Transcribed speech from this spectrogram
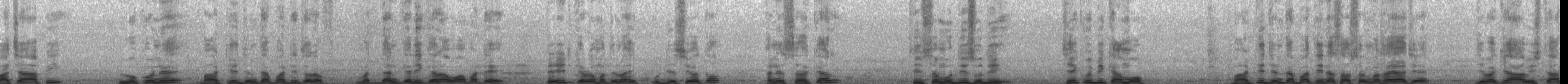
વાચા આપી લોકોને ભારતીય જનતા પાર્ટી તરફ મતદાન કરી કરાવવા માટે પ્રેરિત કરવા માટેનો એક ઉદ્દેશ્ય હતો અને સહકારથી સમૃદ્ધિ સુધી જે કોઈ બી કામો ભારતીય જનતા પાર્ટીના શાસનમાં થયા છે, જેવા કે આ વિસ્તાર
